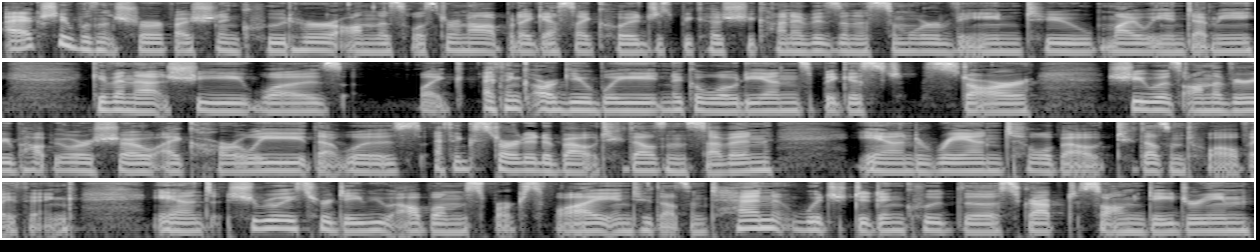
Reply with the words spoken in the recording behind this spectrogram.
I actually wasn't sure if I should include her on this list or not, but I guess I could just because she kind of is in a similar vein to Miley and Demi, given that she was like I think arguably Nickelodeon's biggest star. She was on the very popular show iCarly that was I think started about 2007 and ran till about 2012 I think. And she released her debut album Sparks Fly in 2010, which did include the scrapped song Daydream.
